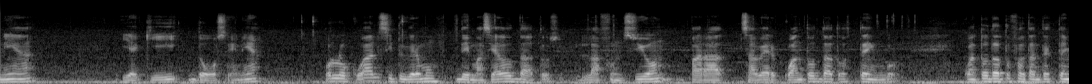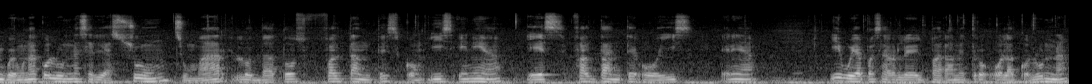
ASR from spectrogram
NA y aquí 2 NA por lo cual si tuviéramos demasiados datos la función para saber cuántos datos tengo cuántos datos faltantes tengo en una columna sería sum, sumar los datos faltantes con isNA, es faltante o isNA. Y voy a pasarle el parámetro o la columna,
